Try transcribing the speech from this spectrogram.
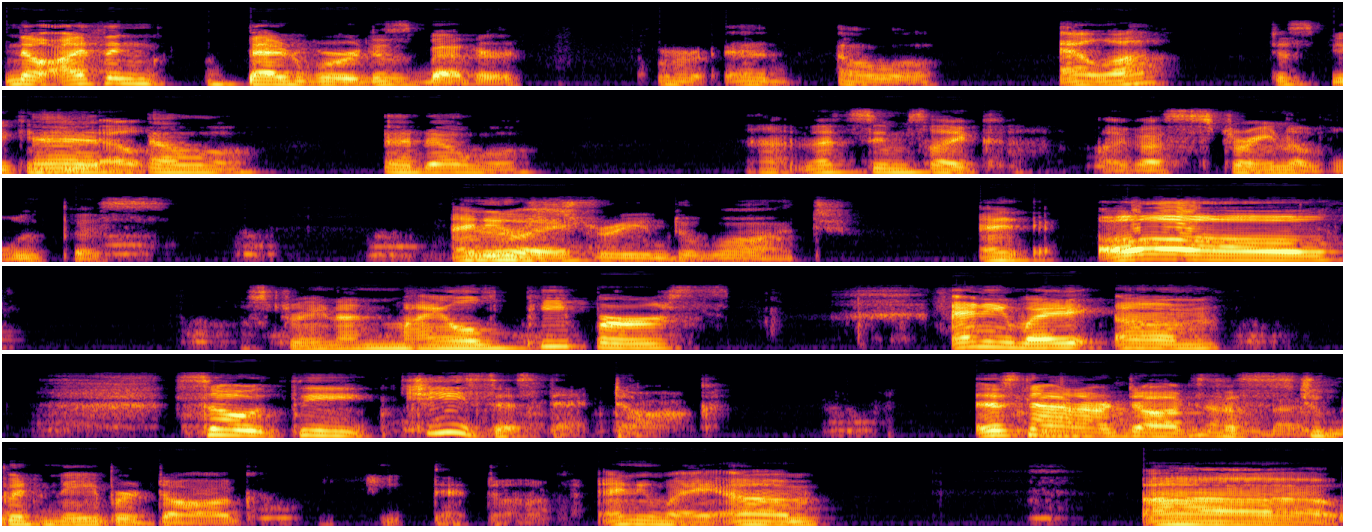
No, I think Bedward is better. or Ed Ella. Ella. Just you can Ed do Ella. Ella. Ed Ella. Uh, That seems like like a strain of lupus. Anyway, strain to watch. and oh, a strain on my old peepers. Anyway, um, so the Jesus, that dog. It's not No, our dog. It's no, the stupid no. neighbor dog. I hate that dog. Anyway, um, uh,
